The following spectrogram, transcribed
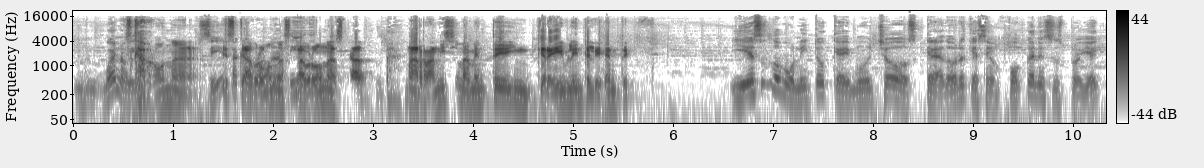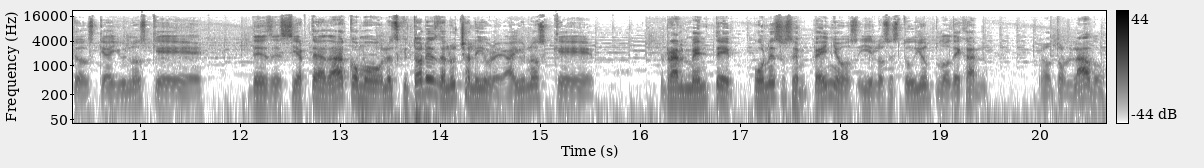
Bueno, es cabrona, ¿Sí? es cabrona, es cabrona, es marranísimamente increíble, inteligente. Y eso es lo bonito que hay muchos creadores que se enfocan en sus proyectos, que hay unos que desde cierta edad, como los escritores de lucha libre, hay unos que realmente ponen sus empeños y los estudios lo dejan en otro lado.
